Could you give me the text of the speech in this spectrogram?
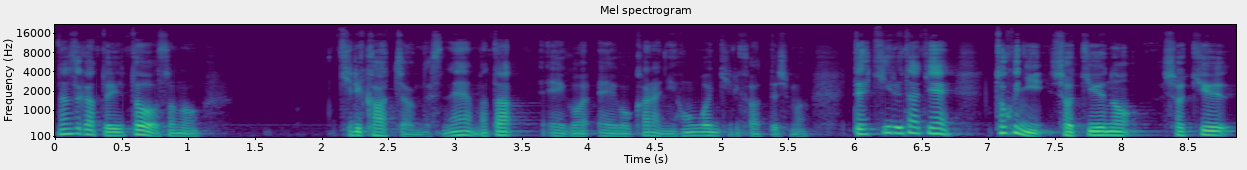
なぜかというとその切り替わっちゃうんですね。また英語英語から日本語に切り替わってしまう。できるだけ特に初級の初級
